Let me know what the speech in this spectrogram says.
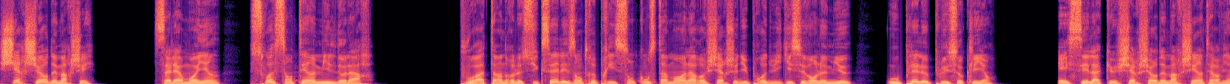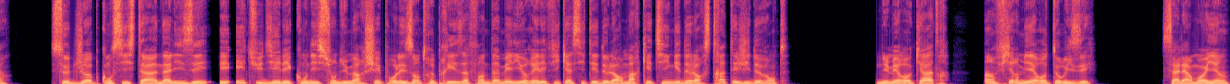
Chercheur de marché. Salaire moyen 61 000 dollars. Pour atteindre le succès, les entreprises sont constamment à la recherche du produit qui se vend le mieux ou plaît le plus aux clients. Et c'est là que chercheur de marché intervient. Ce job consiste à analyser et étudier les conditions du marché pour les entreprises afin d'améliorer l'efficacité de leur marketing et de leur stratégie de vente. Numéro 4. Infirmière autorisée. Salaire moyen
